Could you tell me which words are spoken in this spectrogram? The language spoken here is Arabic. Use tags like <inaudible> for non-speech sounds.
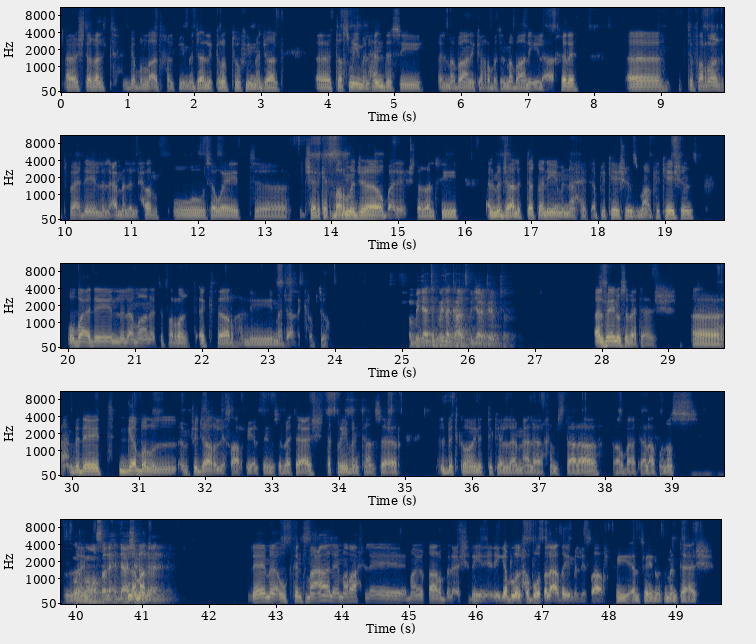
أه اشتغلت قبل لا أدخل في مجال الكريبتو في مجال التصميم الهندسي المباني كهرباء المباني إلى آخره. تفرغت بعدين للعمل الحر وسويت شركة برمجة وبعدين اشتغلت في المجال التقني من ناحية applications ما applications وبعدين للأمانة تفرغت أكثر لمجال الكريبتو. وبدايتك متى كانت في مجال الكريبتو؟ 2017 آه بديت قبل الانفجار اللي صار في 2017 تقريبا كان سعر البيتكوين اتكلم على 5000 4000 ونص. وقت ما وصل 11 للأمانة. ربع لما وكنت معاه لما راح لما يقارب ال 20 يعني قبل الهبوط العظيم اللي صار في 2018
